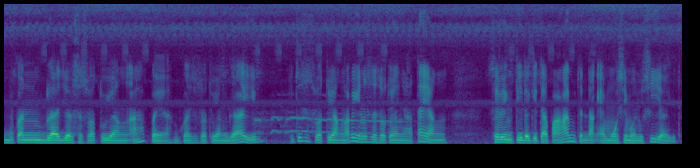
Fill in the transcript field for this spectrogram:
bukan belajar sesuatu yang apa ya bukan sesuatu yang gaib itu sesuatu yang apa ini sesuatu yang nyata yang sering tidak kita pahami tentang emosi manusia gitu.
